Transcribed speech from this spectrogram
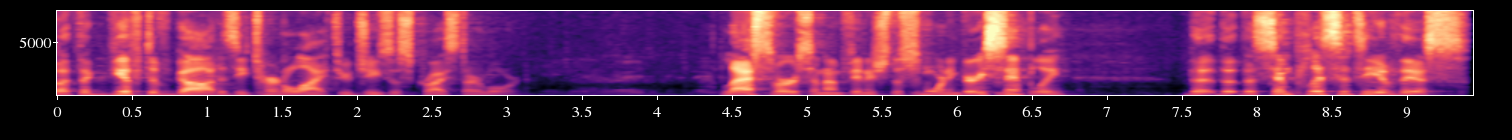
But the gift of God is eternal life through Jesus Christ our Lord. Last verse, and I'm finished this morning. Very simply, the, the, the, simplicity of this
